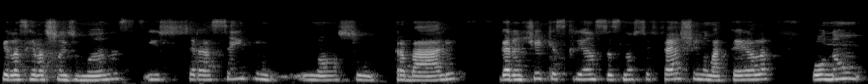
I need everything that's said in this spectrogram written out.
pelas relações humanas, isso será sempre o nosso trabalho, garantir que as crianças não se fechem numa tela ou não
